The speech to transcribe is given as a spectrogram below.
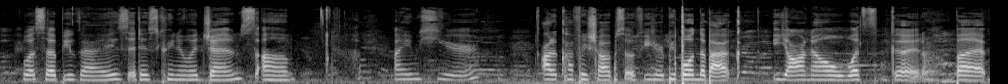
What's up, you guys? It is Karina with Gems. Um, I am here at a coffee shop, so if you hear people in the back, y'all know what's good. But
